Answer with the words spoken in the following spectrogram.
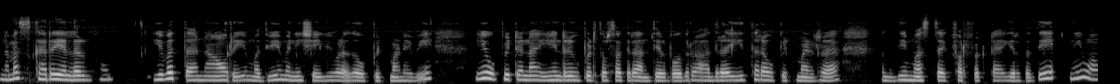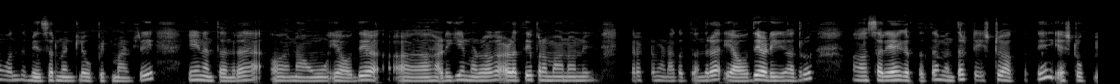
ನಮಸ್ಕಾರ ರೀ ಎಲ್ಲರಿಗೂ. ಇವತ್ತು ನಾವು ರೀ ಮದುವೆ ಮನೆ ಶೈಲಿ ಒಳಗೆ ಉಪ್ಪಿಟ್ಟು ಮಾಡೇವಿ. ಈ ಉಪ್ಪಿಟ್ಟನ್ನು ಏನು ರೀ ಉಪ್ಪಿಟ್ಟು ತೋರ್ಸತ್ತೀರ ಅಂತಿರ್ಬೋದು. ಆದ್ರೆ ಈ ಥರ ಉಪ್ಪಿಟ್ಟು ಮಾಡ್ರೆ ಅಗದಿ ಮಸ್ತಾಗಿ ಪರ್ಫೆಕ್ಟ್ ಆಗಿರ್ತೈತಿ. ನೀವು ಒಂದು ಮೆಸರ್ಮೆಂಟ್ಲೆ ಉಪ್ಪಿಟ್ಟು ಮಾಡಿರಿ. ಏನಂತಂದ್ರೆ ನಾವು ಯಾವುದೇ ಅಡುಗೆ ಮಾಡುವಾಗ ಅಳತೆ ಪ್ರಮಾಣವನ್ನು ಕರೆಕ್ಟ್ ಮಾಡಾಕತ್ತಂದ್ರೆ ಯಾವುದೇ ಅಡುಗೆ ಆದರೂ ಸರಿಯಾಗಿರ್ತೈತೆ ಮತ್ತು ಟೇಸ್ಟು ಆಗ್ತೈತಿ. ಎಷ್ಟು ಉಪ್ಪು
